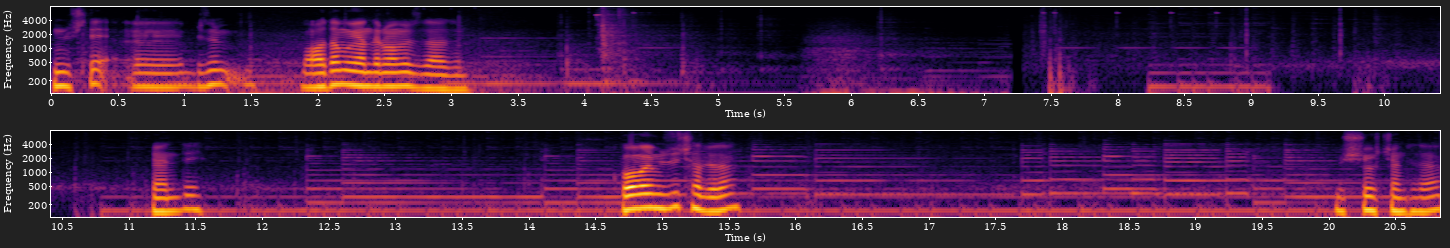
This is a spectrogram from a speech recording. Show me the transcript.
Şimdi işte eee, bizim bu adamı uyandırmamız lazım. Kendi. Kova müziği çalıyor lan. Bir şey yok çantada.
